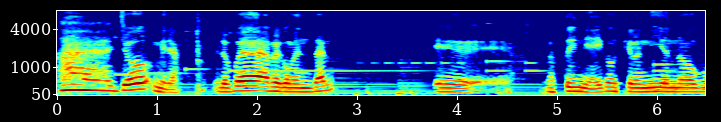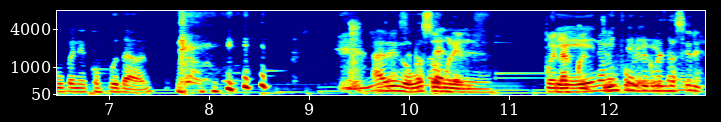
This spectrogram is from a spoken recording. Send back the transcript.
Ah, yo, mira, lo voy a recomendar. eh, no estoy ni ahí con que los niños no ocupen el computador. a mí me gusta por el, el, por el Sí, arco del no me triunfo mis recomendaciones.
